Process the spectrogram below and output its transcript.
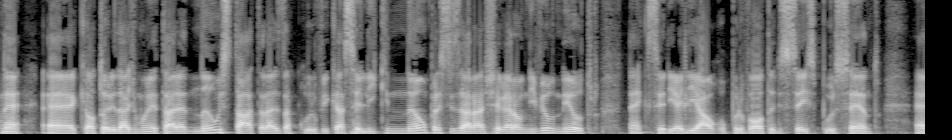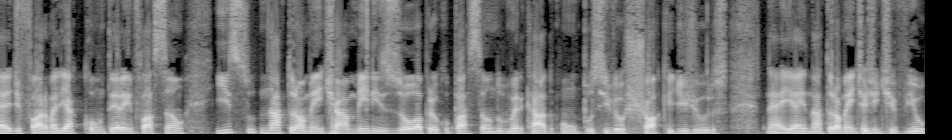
né, é, que a autoridade monetária não está atrás da curva e que a Selic não precisará chegar ao nível neutro, né, que seria ali algo por volta de 6%, é, de forma ali a conter a inflação. Isso naturalmente amenizou a preocupação do mercado com um possível choque de juros. Né, e aí, naturalmente, a gente viu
